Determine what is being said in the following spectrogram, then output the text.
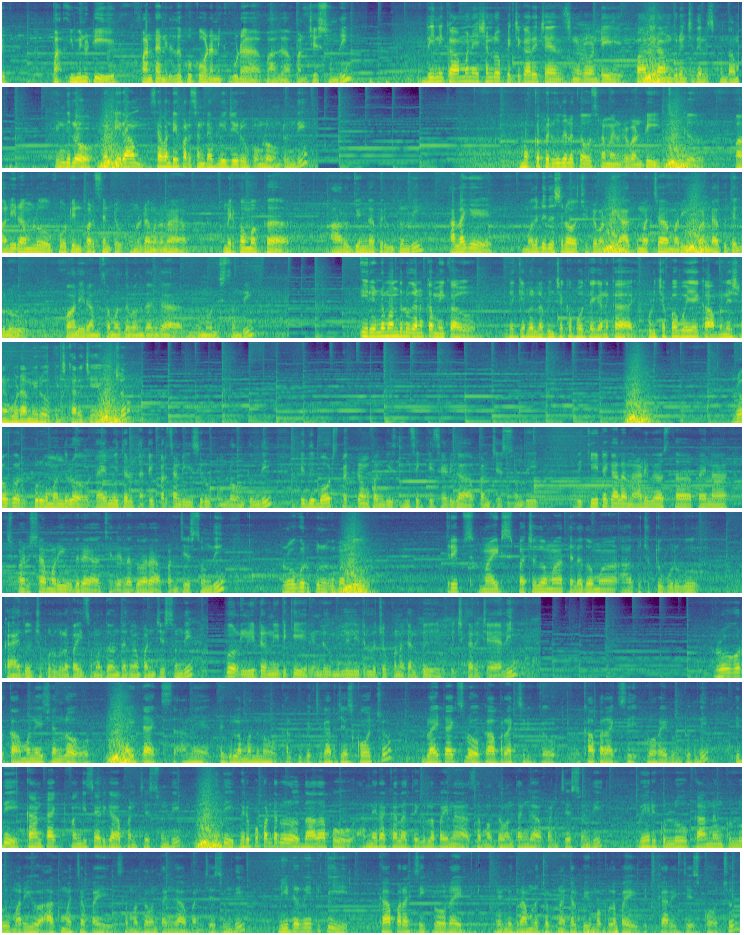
ప ఇమ్యూనిటీ పంట నిలదొక్కుకోవడానికి కూడా బాగా పనిచేస్తుంది. దీని కాంబినేషన్లో పిచికారీ చేయాల్సినటువంటి పాలిరామ్ గురించి తెలుసుకుందాం. ఇందులో మెటీరామ్ సెవెంటీ పర్సెంట్ డబ్ల్యూజీ రూపంలో ఉంటుంది. మొక్క పెరుగుదలకు అవసరమైనటువంటి జింక్ పాలిరామ్లో ఫోర్టీన్ పర్సెంట్ ఉండడం వలన మిరప మొక్క ఆరోగ్యంగా పెరుగుతుంది. అలాగే మొదటి దశలో వచ్చేటువంటి ఆకుమచ్చ మరియు బండాకు తెగులు పాలిరామ్ సమర్థవంతంగా నిర్మూలిస్తుంది. ఈ రెండు మందులు కనుక మీకు దగ్గరలో లభించకపోతే కనుక ఇప్పుడు చెప్పబోయే కాంబినేషన్ కూడా మీరు పిచికారీ చేయవచ్చు. రోగోర్ పురుగు మందులో డైమిథడ్ థర్టీ పర్సెంట్ ఈసీ రూపంలో ఉంటుంది. ఇది బోర్డ్ స్పెక్ట్రమ్ ఫంగిస్ ఇన్సెక్టిసైడ్గా పనిచేస్తుంది. ఇది కీటకాల నాడి వ్యవస్థ పైన స్పర్శ మరియు ఉదర చర్యల ద్వారా పనిచేస్తుంది. రోగోర్ పురుగు మందు త్రిప్స్ మైట్స్ పచ్చదోమ తెల్లదోమ ఆకు చుట్టూ పురుగు కాయదొలుచు పురుగులపై సమర్థవంతంగా పనిచేస్తుంది. రోగోర్ లీటర్ నీటికి రెండు మిల్లీ లీటర్ల చొప్పున కలిపి పిచికారీ చేయాలి. రోగోర్ కాంబినేషన్లో బ్లైటాక్స్ అనే తెగుళ్ళ మందును కలిపి పిచికారి చేసుకోవచ్చు. బ్లైటాక్స్లో కాపరాక్సి కాపరాక్సి క్లోరైడ్ ఉంటుంది. ఇది కాంటాక్ట్ ఫంగిసైడ్గా పనిచేస్తుంది. ఇది మిరప పంటలలో దాదాపు అన్ని రకాల తెగుళ్ళపైన సమర్థవంతంగా పనిచేస్తుంది. వేరుకుళ్ళు కాండం కుళ్ళు మరియు ఆకుమచ్చపై సమర్థవంతంగా పనిచేస్తుంది. లీటర్ నీటికి కాపరాక్సి క్లోరైడ్ రెండు గ్రాముల చొప్పున కలిపి మొక్కలపై పిచికారీ చేసుకోవచ్చు.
